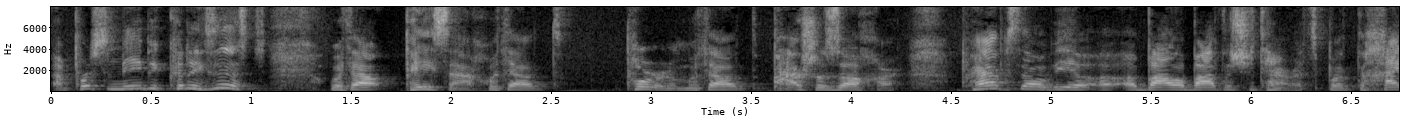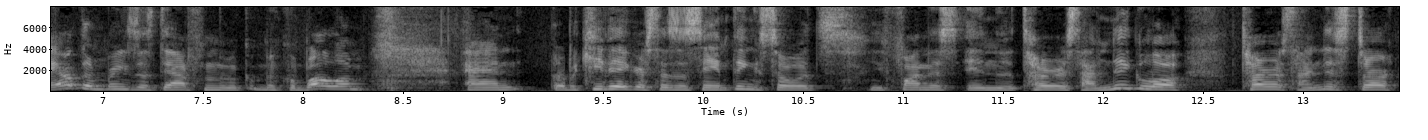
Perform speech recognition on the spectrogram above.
A person maybe could exist without Pesach, without Purim, without Pasha Zachar. Perhaps that would be a, a Balabata Shetaretz. But the Chayei Adam brings us down from the Mikubalim, and Rabbi Kiva says the same thing. So it's you find this in the Toras Hanigla, Toras Hanistar,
